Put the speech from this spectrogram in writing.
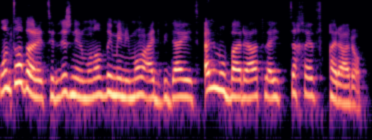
وانتظرت اللجنة المنظمة لموعد بداية المباراة ليتخذ قراره.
